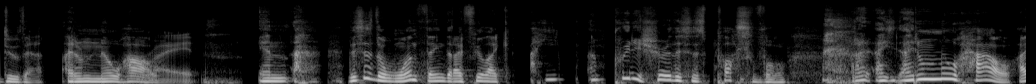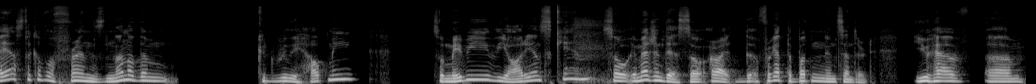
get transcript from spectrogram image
do that. I don't know how. Right. And this is the one thing that I feel like I I'm pretty sure this is possible. But I, I, I don't know how. I asked a couple of friends, none of them could really help me. So maybe the audience can. So imagine this. So all right, the, forget the button in centered. You have um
